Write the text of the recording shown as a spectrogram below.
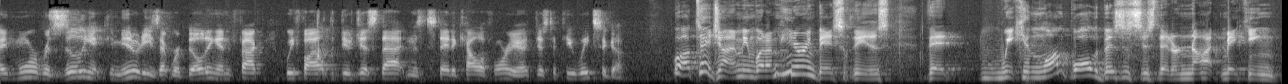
a more resilient communities that we're building. In fact, we filed to do just that in the state of California just a few weeks ago. Well, I'll tell you, John, I mean, what I'm hearing basically is that we can lump all the businesses that are not making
